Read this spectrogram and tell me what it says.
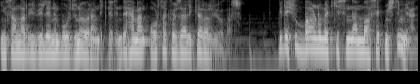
İnsanlar birbirlerinin burcunu öğrendiklerinde hemen ortak özellikler arıyorlar. Bir de şu Barnum etkisinden bahsetmiştim yani.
